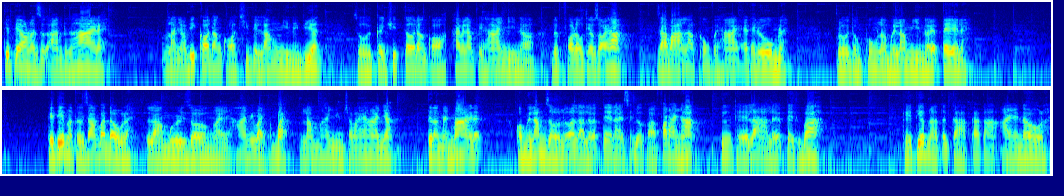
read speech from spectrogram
tiếp theo là dự án thứ hai này. Là nhóm Discord đang có 9,5 nghìn thành viên rồi kênh Twitter đang có 25,2 nghìn à, lượt follow theo dõi ha Giá bán là 0,2 Ethereum này Rồi tổng cung là 15.000 NFT này Kế tiếp là thời gian bắt đầu này là 10 giờ ngày 27 tháng 7 năm 2022 nha. Tức là ngày mai đấy. Còn 15 giờ nữa là LFT này sẽ được à, phát hành ha. Như thế là LFT thứ ba. Kế tiếp là tất cả các à, INO này.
